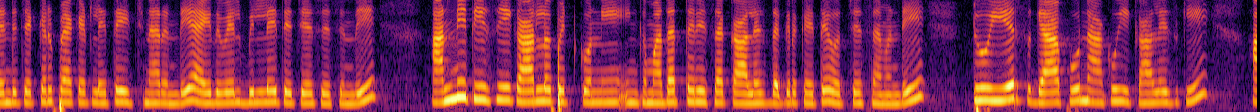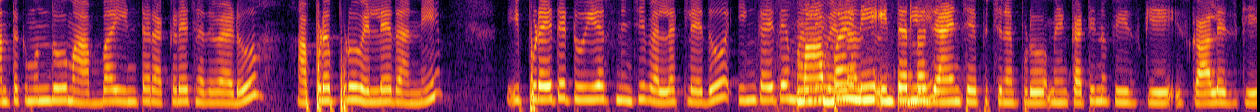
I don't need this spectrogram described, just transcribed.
రెండు చక్కెర ప్యాకెట్లు అయితే ఇచ్చినారండి. ఐదు వేలు బిల్ అయితే చేసేసింది. అన్నీ తీసి కారులో పెట్టుకొని ఇంకా మదర్ తెరీసా కాలేజ్ దగ్గరికి అయితే వచ్చేసామండి. టూ ఇయర్స్ గ్యాప్ నాకు ఈ కాలేజ్కి. అంతకుముందు మా అబ్బాయి ఇంటర్ అక్కడే చదివాడు. అప్పుడప్పుడు వెళ్ళేదాన్ని. ఇప్పుడైతే టూ ఇయర్స్ నుంచి వెళ్ళట్లేదు. ఇంకైతే మా అబ్బాయిని ఇంటర్లో జాయిన్ చేయించినప్పుడు మేము కట్టిన ఫీజుకి కాలేజ్కి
